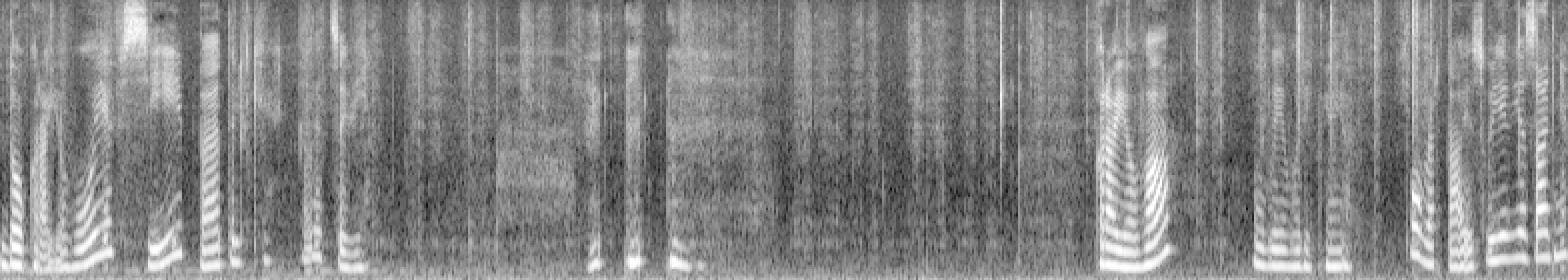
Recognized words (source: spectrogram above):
до краєвої всі петельки лицеві. Краєва виворітньою. Повертаю своє в'язання.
